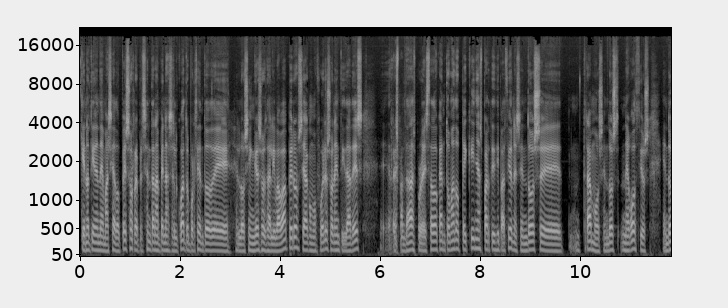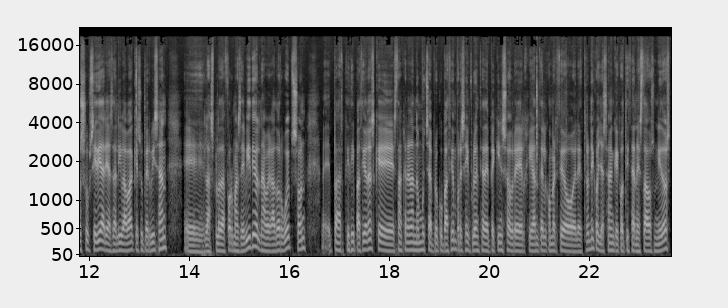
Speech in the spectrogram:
que no tienen demasiado peso, representan apenas el 4% de los ingresos de Alibaba, pero sea como fuere, son entidades eh, respaldadas por el Estado que han tomado pequeñas participaciones en dos eh, tramos, en dos negocios, en dos subsidiarias de Alibaba que supervisan las plataformas de vídeo, el navegador web, son participaciones que están generando mucha preocupación por esa influencia de Pekín sobre el gigante del comercio electrónico. Ya saben que cotiza en Estados Unidos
